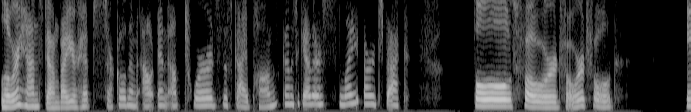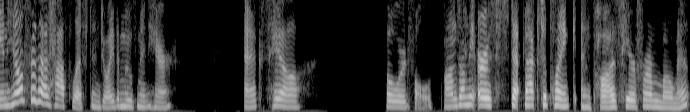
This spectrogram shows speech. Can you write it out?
Lower hands down by your hips, circle them out and up towards the sky. Palms come together, slight arch back. Fold forward, forward fold. Inhale for that half lift. Enjoy the movement here. Exhale, forward fold. Palms on the earth, step back to plank and pause here for a moment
